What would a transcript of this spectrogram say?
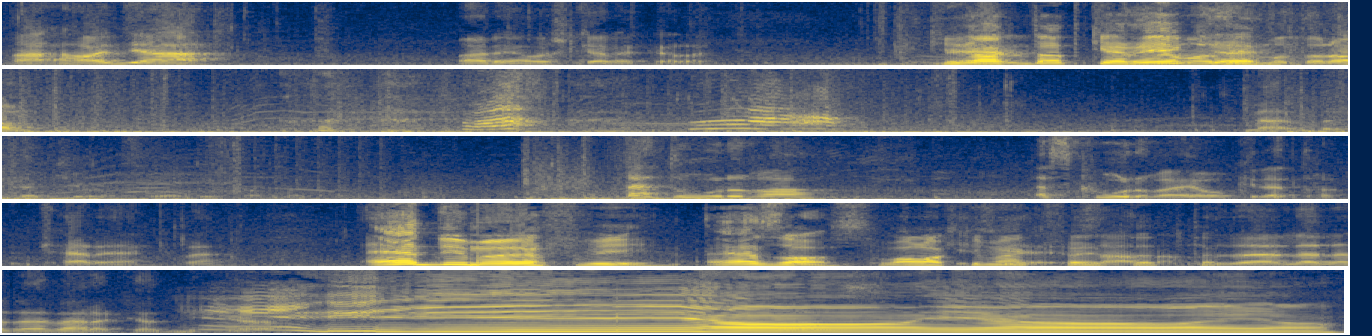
Á, hagyjál! Várjál, most kerekelek. Kiraktad kerékre? Nem az én motorom. Nem, de tök jól meg. De durva! Ez kurva jó, ki lehet rakni kerekre. Eddie Murphy, ez az, valaki Figyelj, megfejtette. De, de, de, de verekedni kell. Ja, ja,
